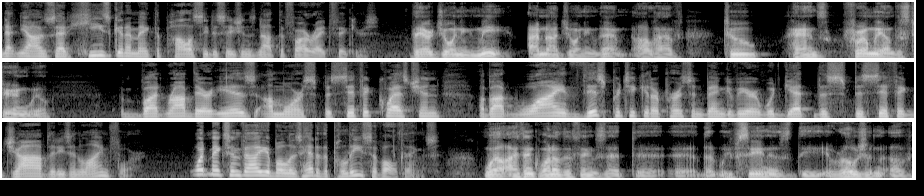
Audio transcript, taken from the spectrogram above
Netanyahu said he's going to make the policy decisions, not the far right figures. They're joining me. I'm not joining them. I'll have two hands firmly on the steering wheel. But, Rob, there is a more specific question about why this particular person, Ben Gvir, would get the specific job that he's in line for. What makes him valuable as head of the police, of all things? Well, I think one of the things that uh, uh, that we've seen is the erosion of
